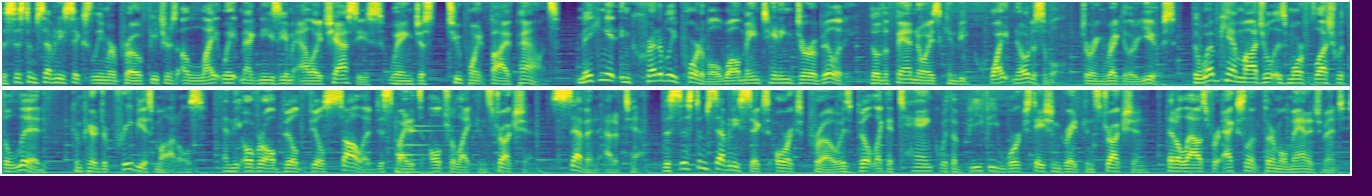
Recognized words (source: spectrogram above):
The System 76 Lemur Pro features a lightweight magnesium alloy chassis weighing just 2.5 pounds, making it incredibly portable while maintaining durability, though the fan noise can be quite noticeable during regular use. The webcam module is more flush with the lid compared to previous models, and the overall build feels solid despite its ultralight construction, 7 out of 10. The System 76 Oryx Pro is built like a tank with a beefy workstation-grade construction that allows for excellent thermal management,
